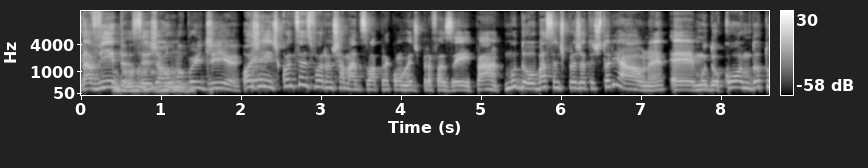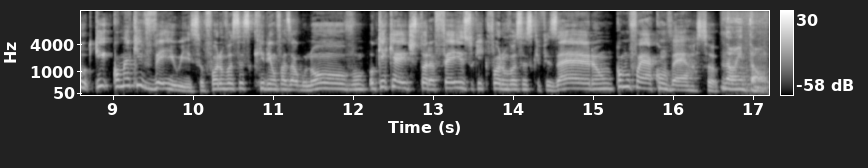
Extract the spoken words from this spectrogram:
da vida, seja uma por dia. Ô, gente, quando vocês foram chamados lá pra Conrad pra fazer e pá, mudou bastante o projeto editorial, né? É, mudou cor, mudou tudo. Que, como é que veio isso? Foram vocês que queriam fazer algo novo? O que, que a editora fez? O que, que foram vocês que fizeram? Como foi a conversa? Não, então,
